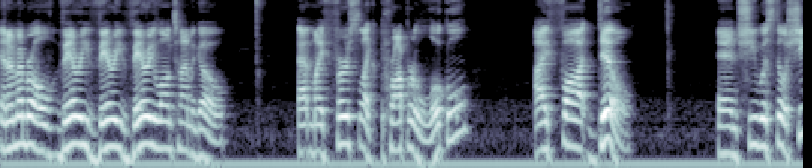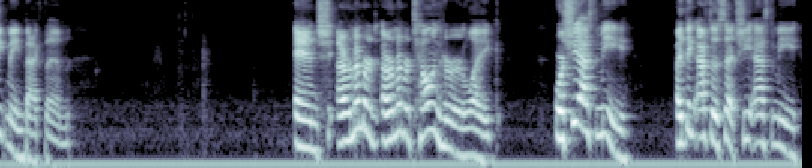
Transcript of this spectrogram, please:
And I remember a very, very, very long time ago, at my first like proper local, I fought Dill, and she was still a Sheik main back then. And she, I remember, I remember telling her like, or she asked me, I think after the set, she asked me,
